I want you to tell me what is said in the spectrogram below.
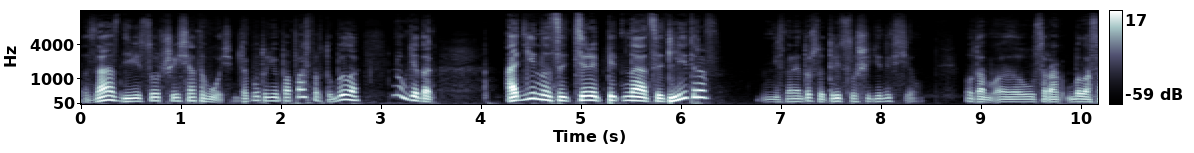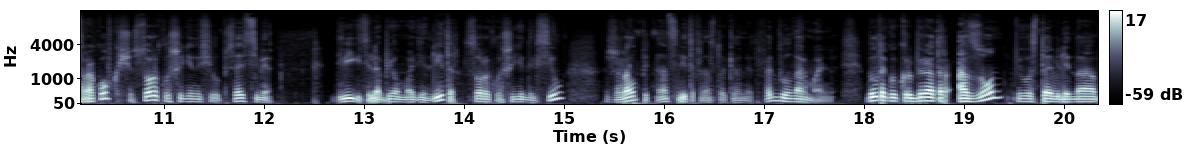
ЗАЗ-968. Так вот, у нее по паспорту было, ну, где-то так, 11-15 литров несмотря на то, что 30 лошадиных сил. Ну, там э, у 40, была сороковка еще, 40 лошадиных сил. Представьте себе, двигатель объемом 1 литр, 40 лошадиных сил, жрал 15 литров на 100 километров. Это было нормально. Был такой карбюратор Озон, его ставили на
